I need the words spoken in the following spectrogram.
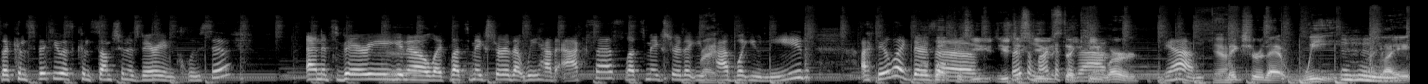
the conspicuous consumption is very inclusive and it's very you know like let's make sure that we have access let's make sure that you Right. have what you need i feel like there's Well, a you, you there's just a market used that. key word. yeah Yeah. Make sure that we, Mm-hmm. right,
